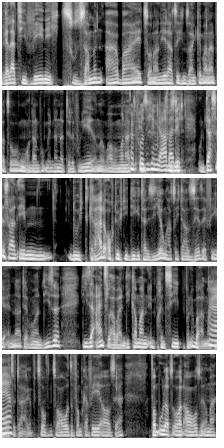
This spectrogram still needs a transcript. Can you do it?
relativ wenig Zusammenarbeit, sondern jeder hat sich in sein Kämmerlein verzogen und dann miteinander telefoniert. Aber man hat, hat vor sich hingearbeitet. Und das ist halt eben durch, gerade auch durch die Digitalisierung hat sich da sehr, sehr viel geändert. Ja, wo man diese, diese Einzelarbeiten, die kann man im Prinzip von überall machen Ja, ja. heutzutage. Zu, zu Hause, vom Café aus, ja, vom Urlaubsort aus, wie immer.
